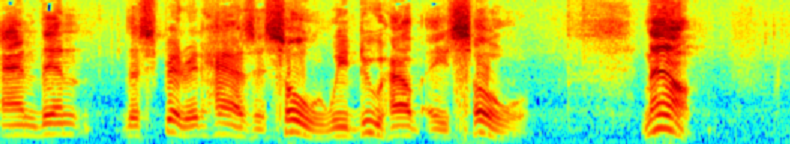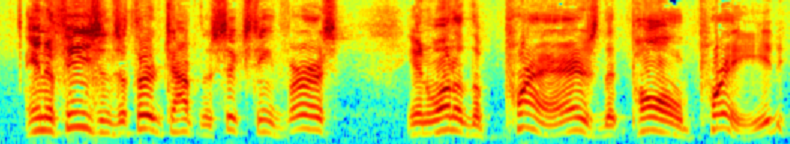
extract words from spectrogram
and then the spirit has a soul. We do have a soul. Now, in Ephesians, the third chapter, the 16th verse, in one of the prayers that Paul prayed,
